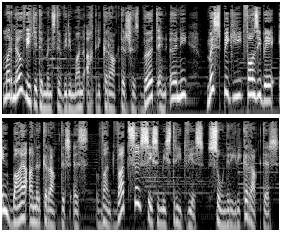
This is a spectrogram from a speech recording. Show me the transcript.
Maar nou weet jy ten minste wie die man agter die karakters soos Bert en Ernie, Miss Piggy, Fozzie Bear en baie ander karakters is. Want wat sou Sesame Street wees sonder hierdie karakters?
